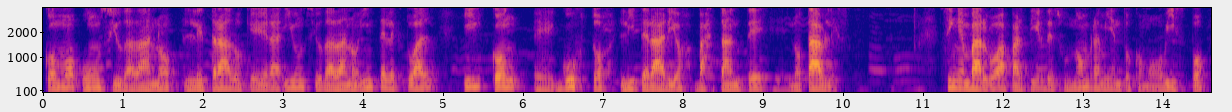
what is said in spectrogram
como un ciudadano letrado que era y un ciudadano intelectual y con eh, gustos literarios bastante notables. Sin embargo, a partir de su nombramiento como obispo,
